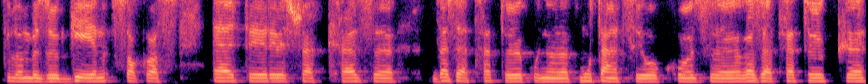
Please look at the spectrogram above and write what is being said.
különböző gén szakasz eltérésekhez vezethetők, úgynevezett mutációkhoz vezethetők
